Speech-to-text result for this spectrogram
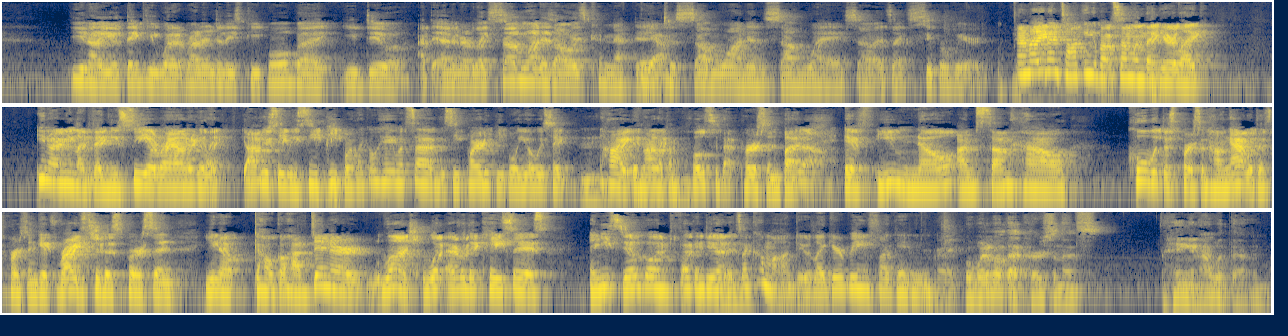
you know, you would think you wouldn't run into these people, but you do at the end of it. Like someone is always connected Yeah. to someone in some way, so it's like super weird. I'm not even talking about someone that you're like, you know what I mean? Like that you see around and you're like, obviously we see people like, oh, hey, what's up? You see party people, you always say mm-hmm. hi. It's not like I'm mm-hmm. close to that person. But Yeah. if you know I'm somehow cool with this person, hung out with this person, get rides to this person, you know, go, go have dinner, lunch, whatever the case is, and you still go and fucking do that, it's like, come on, dude. Like you're being fucking. Right. But what about that person that's hanging out with them?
